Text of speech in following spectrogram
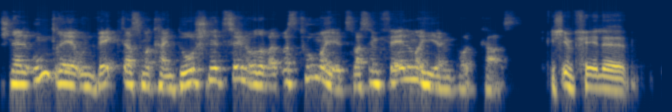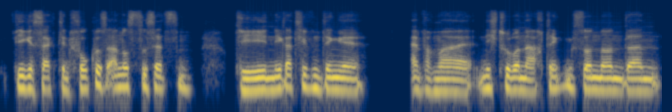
Schnell umdrehen und weg, dass wir kein Durchschnitt sind? Oder was, was tun wir jetzt? Was empfehlen wir hier im Podcast? Ich empfehle, wie gesagt, den Fokus anders zu setzen. Die negativen Dinge einfach mal nicht drüber nachdenken, sondern dann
